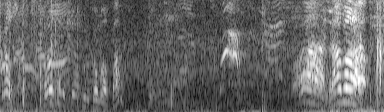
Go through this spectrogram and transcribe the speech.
Proszę, proszę Kurkomopa. A, brawo!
